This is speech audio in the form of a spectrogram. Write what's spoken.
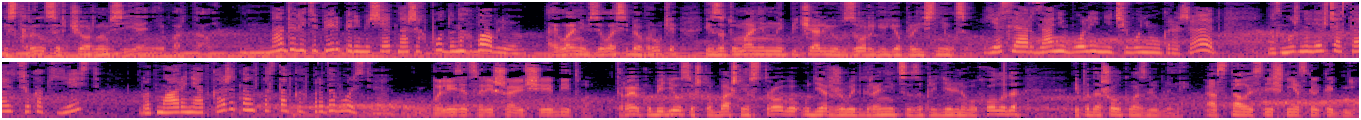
и скрылся в черном сиянии портала. Надо ли теперь перемещать наших подданных в Авлию? Айлани взяла себя в руки, и затуманенный печалью взор ее прояснился. Если Арзане более ничего не угрожает, возможно, легче оставить все как есть. Ротмара не откажет нам в поставках продовольствия. Близится решающая битва. Трерк убедился, что башня строго удерживает границы запредельного холода и подошел к возлюбленной. Осталось лишь несколько дней.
